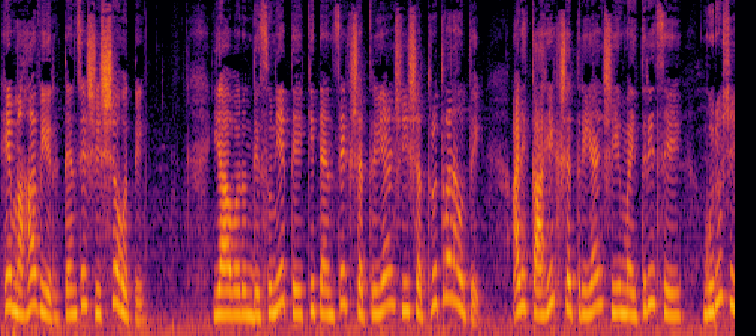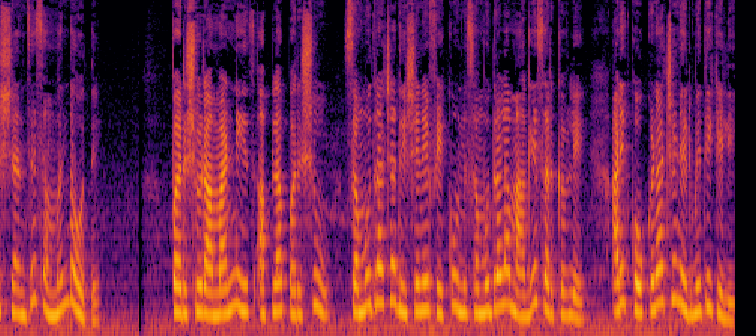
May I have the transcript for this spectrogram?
हे महावीर त्यांचे शिष्य होते. यावरून दिसून येते की त्यांचे क्षत्रियांशी शत्रुत्व नव्हते आणि काही क्षत्रियांशी मैत्रीचे गुरु शिष्यांचे संबंध होते. परशुरामांनीच आपला परशु समुद्राच्या दिशेने फेकून समुद्राला मागे सरकवले आणि कोकणाची निर्मिती केली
